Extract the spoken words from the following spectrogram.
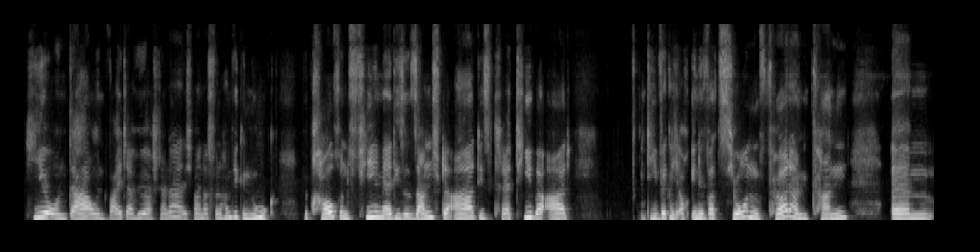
hier und da und weiter, höher, schneller. Ich meine, davon haben wir genug. Wir brauchen viel mehr diese sanfte Art, diese kreative Art, die wirklich auch Innovationen fördern kann, ähm,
